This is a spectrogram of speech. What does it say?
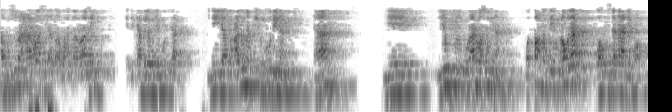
Abu Surah Ar-Razi atau Abu Hasan Ar-Razi ketika beliau menyebutkan ini yang aluna syuhudina. Ya ini yubtul Quran wa sunnah wa ta'nu fihim awla wa hum zanadiqa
